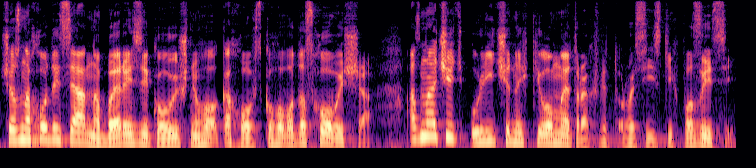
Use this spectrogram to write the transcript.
що знаходиться на березі колишнього Каховського водосховища, а значить у лічених кілометрах від російських позицій.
